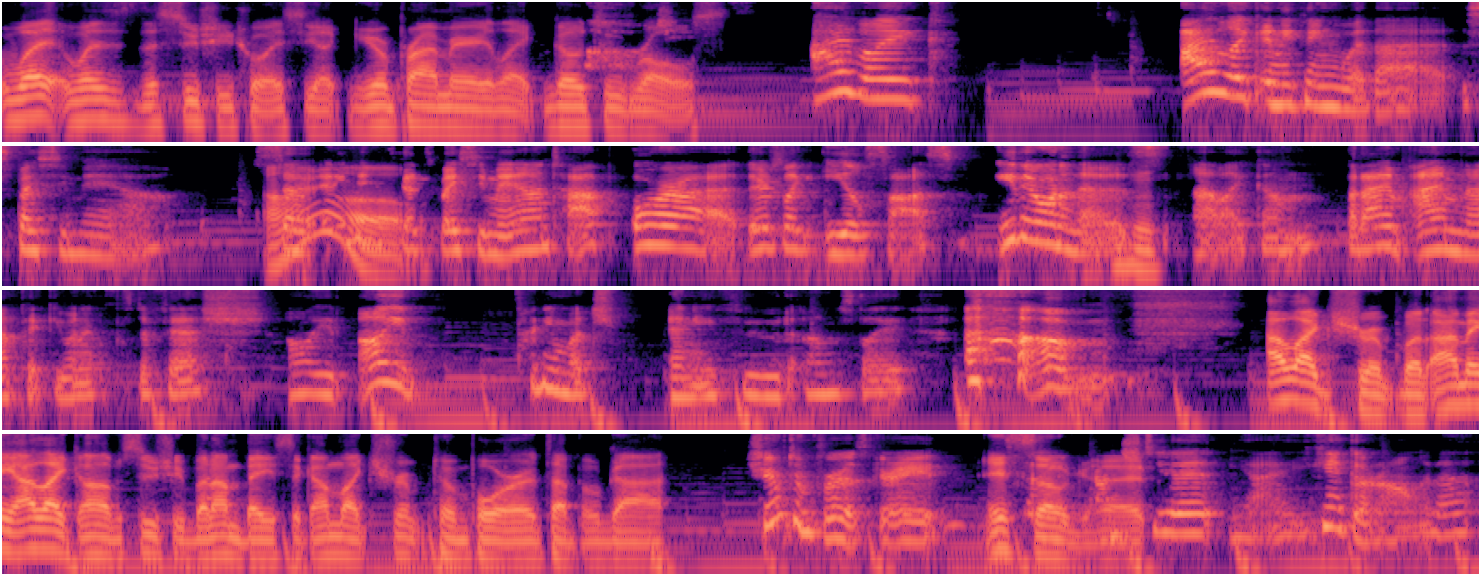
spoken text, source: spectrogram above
What was the sushi choice? Like your primary like go to Oh, rolls? I like I like anything with uh spicy mayo. So anything Oh. that's got spicy mayo on top, or uh, there's like eel sauce. Either one of those, I like them. But I'm I'm not picky when it comes to fish. I'll eat I'll eat pretty much any food, honestly. um, I like shrimp, but I mean I like um sushi, but I'm basic. I'm like shrimp tempura type of guy. shrimp tempura is great. It's so good. to it, yeah, you can't go wrong with that.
